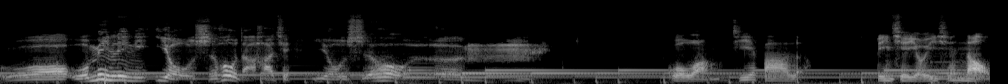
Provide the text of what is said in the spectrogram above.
我我命令你有时候打哈欠，有时候……嗯。”国王结巴了，并且有一些恼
